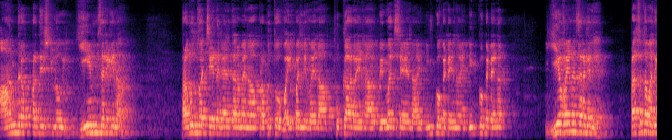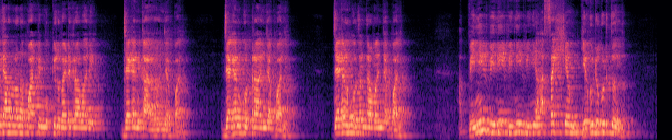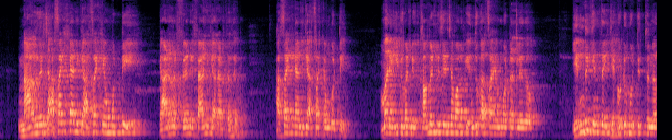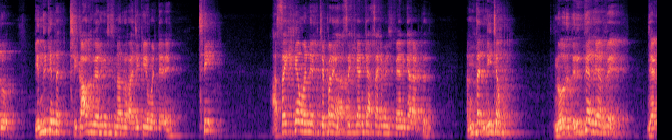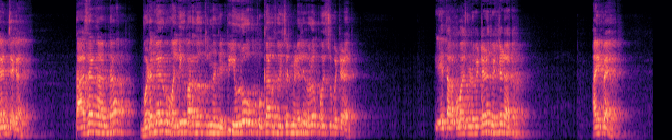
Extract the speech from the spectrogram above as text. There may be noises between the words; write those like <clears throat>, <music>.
ఆంధ్రప్రదేశ్లో ఏం జరిగినా ప్రభుత్వ చేతగానితనమైన ప్రభుత్వ వైఫల్యమైన పుకారైనా విమర్శ అయినా ఇంకొకటైనా ఇంకొకటైనా ఏవైనా జరగని ప్రస్తుతం అధికారంలో ఉన్న పార్టీ ముఖ్యులు బయటకు రావాలి. జగన్ కారణం అని చెప్పాలి. జగన్ కుట్ర అని చెప్పాలి. జగన్ కుతంత్రం అని చెప్పాలి. ఆ విని విని విని విని అసహ్యం ఎగుడు పుడుతుంది నాకు తెలిసి అసహ్యానికి అసహ్యం పుట్టి ఏడన ఫ్యాన్ ఫ్యాన్కి ఎలాడుతుందేమో అసహ్యానికి అసహ్యం పుట్టి. మరి ఇటువంటి కామెంట్లు చేసే వాళ్ళకి ఎందుకు అసహ్యం పుట్టట్లేదు? ఎందుకు ఇంత ఎగుటు పుట్టిస్తున్నారు? ఎందుకు ఇంత చికాకు కలిగిస్తున్నారు రాజకీయం అంటేనే? ఛీ! అసహ్యం అనే చెప్పాను కదా అసహ్యానికి అసహ్యం ఫ్యాన్కి ఎలాడుతుంది అంత నీచం. నోరు తిరిగితే అన్నీ అవే. జగన్ జగన్. తాజాగా అంట బుడమేరకు మళ్ళీ వరద వస్తుందని చెప్పి ఎవరో ఒక పుకారు సోషల్ మీడియాలో ఎవరో పోస్ట్ పెట్టాడట ఏ తలకమాసుడు పెట్టాడో పెట్టాడట. అయిపోయా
